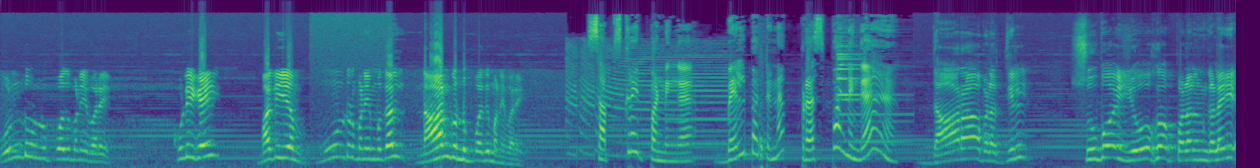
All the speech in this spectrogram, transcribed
ஒன்று முப்பது மணி வரை. குளிகை மதியம் மூன்று மணி முதல் நான்கு முப்பது மணி வரை. சப்ஸ்கிரைப் பண்ணுங்க. பெல் பட்டனை பிரஸ் பண்ணுங்க. தாராபலத்தில் சுப யோக பலன்களை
